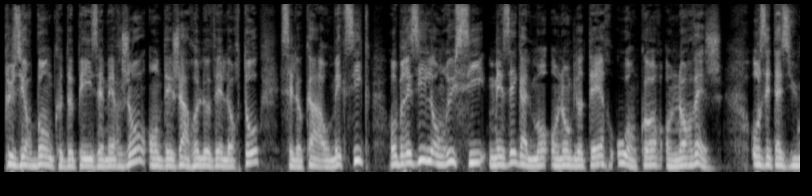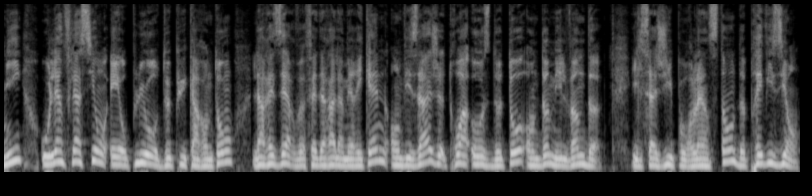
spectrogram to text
Plusieurs banques de pays émergents ont déjà relevé leurs taux. C'est le cas au Mexique, au Brésil, en Russie, mais également en Angleterre ou encore en Norvège. Aux États-Unis, où l'inflation est au plus haut depuis 40 ans, la Réserve fédérale américaine envisage trois hausses de taux en 2022. Il s'agit pour l'instant de prévisions.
